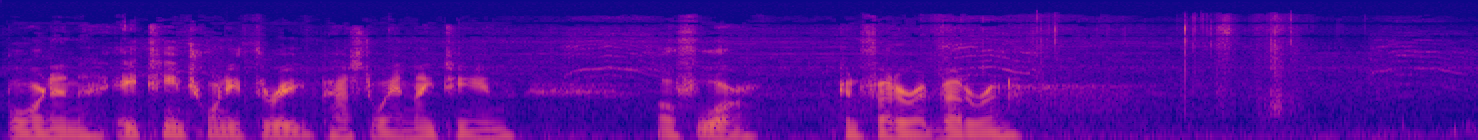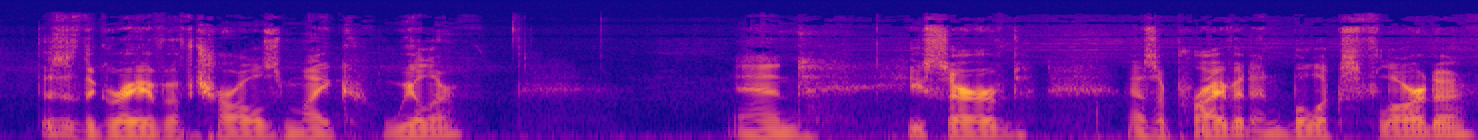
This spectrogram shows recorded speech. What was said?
born in 1823, passed away in 1904, Confederate veteran. This is the grave of Charles Mike Wheeler, and he served as a private in Bullocks, Florida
